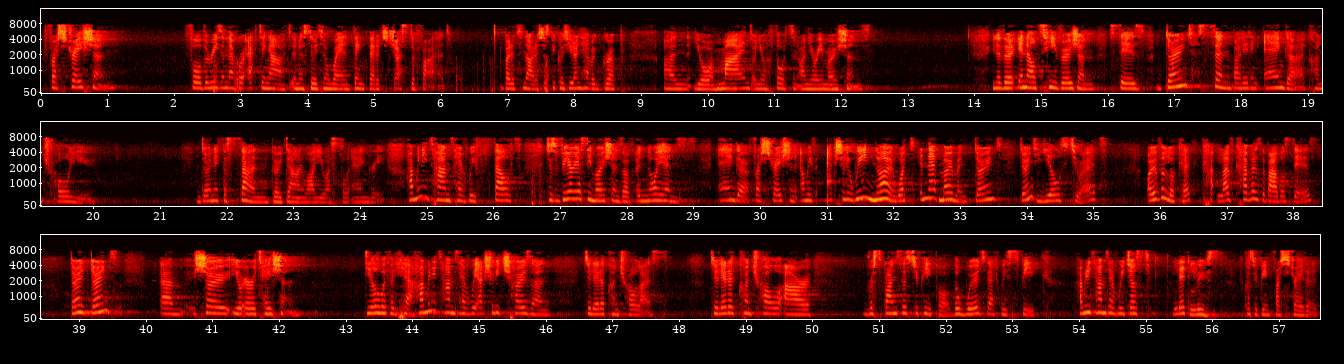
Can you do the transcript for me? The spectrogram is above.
frustration for the reason that we're acting out in a certain way and think that it's justified. But it's not. It's just because you don't have a grip on your mind, on your thoughts, and on your emotions. You know, the NLT version says, don't sin by letting anger control you. And don't let the sun go down while you are still angry. How many times have we felt just various emotions of annoyance, anger, frustration, and we've actually, we know what in that moment, don't, don't yield to it. Overlook it. Love covers, the Bible says. Don't, don't um, show your irritation. Deal with it here. How many times have we actually chosen to let it control us? To let it control our responses to people, the words that we speak. How many times have we just let loose because we've been frustrated?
